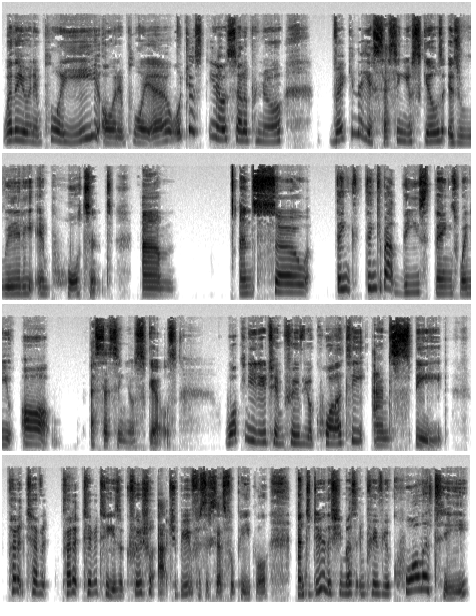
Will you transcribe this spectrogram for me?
whether you're an employee or an employer or just, you know, a solopreneur, regularly assessing your skills is really important. Um, and so think think about these things when you are assessing your skills. What can you do to improve your quality and speed? Productiv- productivity is a crucial attribute for successful people. And to do this, you must improve your quality.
